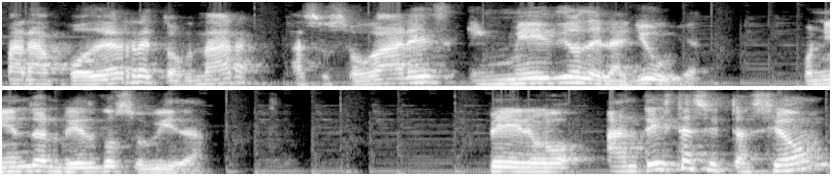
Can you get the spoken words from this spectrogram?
para poder retornar a sus hogares en medio de la lluvia, poniendo en riesgo su vida. Pero ante esta situación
